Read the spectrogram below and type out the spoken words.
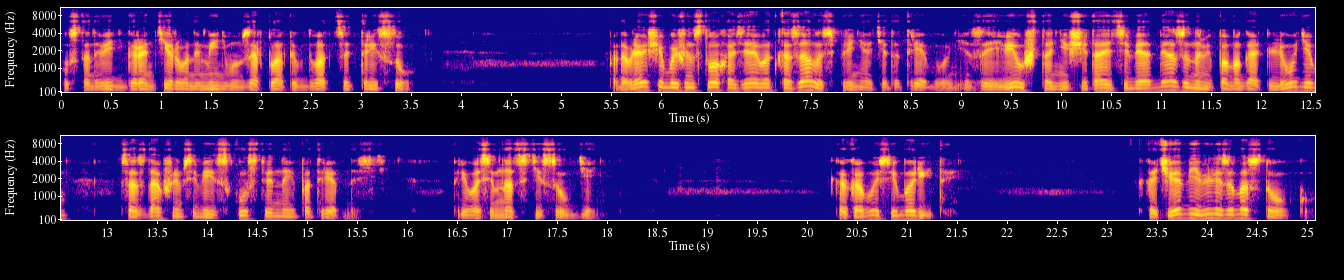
установить гарантированный минимум зарплаты в 23 су. Подавляющее большинство хозяев отказалось принять это требование, заявив, что не считает себя обязанными помогать людям, создавшим себе искусственные потребности при 18 су в день. Каковы сибариты? Ткачи объявили забастовку.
